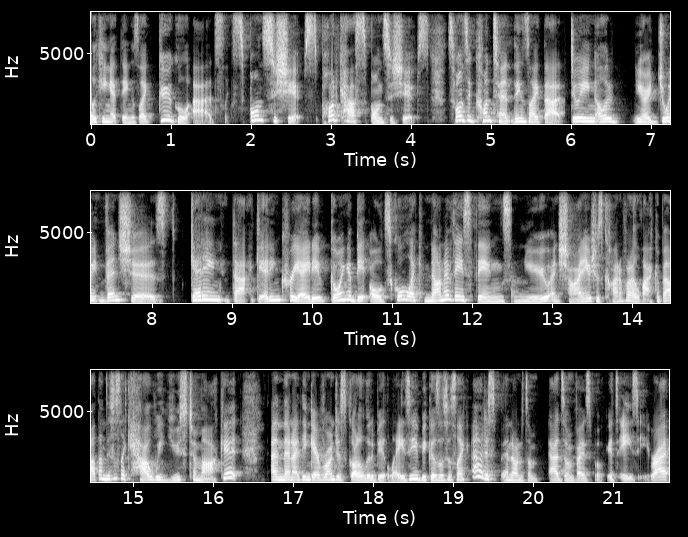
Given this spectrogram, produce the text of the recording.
looking at things like Google ads, like sponsorships, podcast sponsorships, sponsored content, things like that, doing a lot of, you know, joint ventures, getting that, getting creative, going a bit old school. Like none of these things new and shiny, which is kind of what I like about them. This is like how we used to market. And then I think everyone just got a little bit lazy because it's just like, ah, just spend on some ads on Facebook. It's easy, right?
